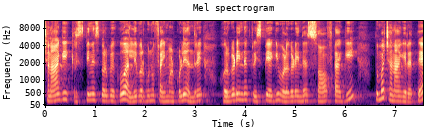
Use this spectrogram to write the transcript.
ಚೆನ್ನಾಗಿ ಕ್ರಿಸ್ಪಿನೆಸ್ ಬರಬೇಕು ಅಲ್ಲಿವರೆಗೂ ಫ್ರೈ ಮಾಡ್ಕೊಳ್ಳಿ. ಅಂದರೆ ಹೊರಗಡೆಯಿಂದ ಕ್ರಿಸ್ಪಿಯಾಗಿ ಒಳಗಡೆಯಿಂದ ಸಾಫ್ಟಾಗಿ ತುಂಬ ಚೆನ್ನಾಗಿರುತ್ತೆ.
